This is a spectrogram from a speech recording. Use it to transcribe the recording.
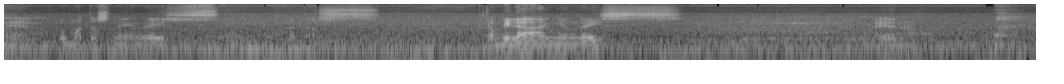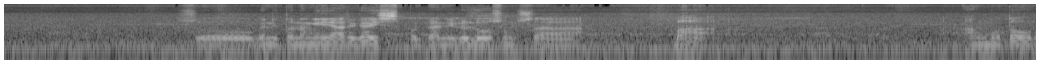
Ayan, pumatas na yan guys. Patas. Kabilaan yan guys. Ayan. oh. So, ganito nangyayari guys pagka nilulusong sa baha. Ang motor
